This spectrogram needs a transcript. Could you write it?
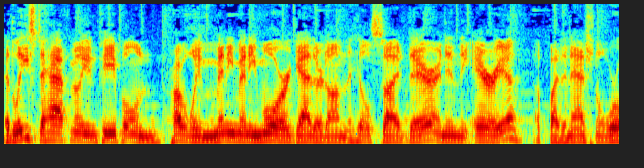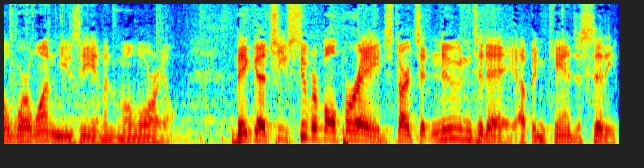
at least a half million people and probably many, many more gathered on the hillside there and in the area up by the National World War I Museum and Memorial. Big uh, Chief Super Bowl parade starts at noon today up in Kansas City.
